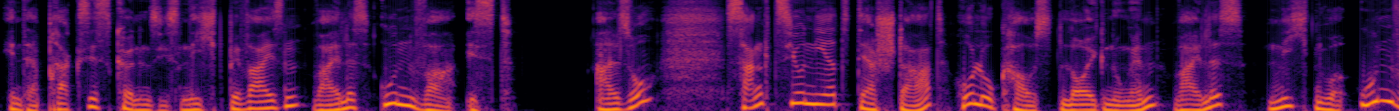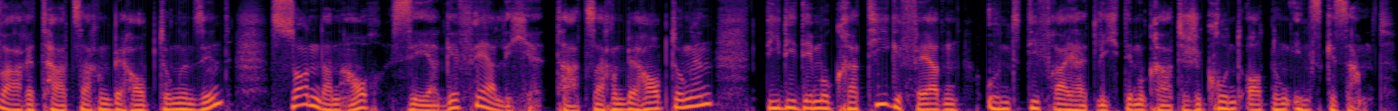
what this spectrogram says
In der Praxis können Sie es nicht beweisen, weil es unwahr ist. Also sanktioniert der Staat Holocaust-Leugnungen, weil es nicht nur unwahre Tatsachenbehauptungen sind, sondern auch sehr gefährliche Tatsachenbehauptungen, die die Demokratie gefährden und die freiheitlich-demokratische Grundordnung insgesamt.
